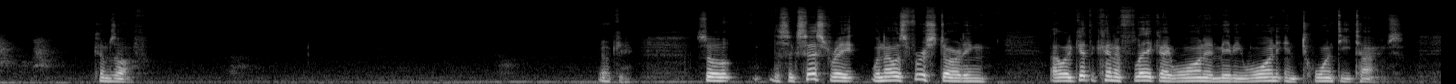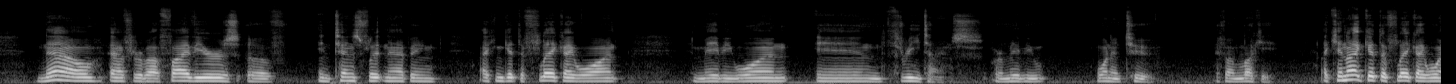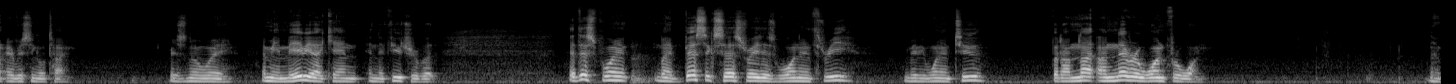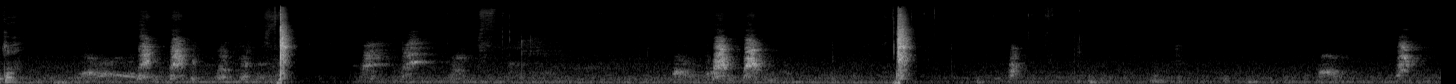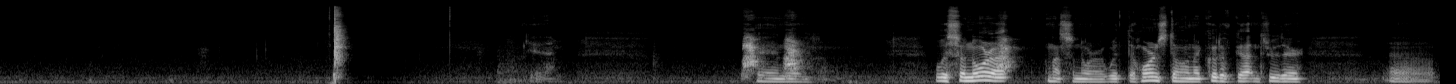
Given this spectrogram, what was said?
comes off Okay. So the success rate, when I was first starting, I would get the kind of flake I wanted maybe 1 in 20 times. Now, after about 5 years of intense flint knapping, I can get the flake I want maybe 1 in 3 times, or maybe 1 in 2, if I'm lucky. I cannot get the flake I want every single time. There's no way. I mean, maybe I can in the future, but at this point, my best success rate is one in three, maybe one in two, but I'm not. I'm never one for one. Okay. And uh, with Sonora, not Sonora, with the Hornstone, I could have gotten through there. Uh,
